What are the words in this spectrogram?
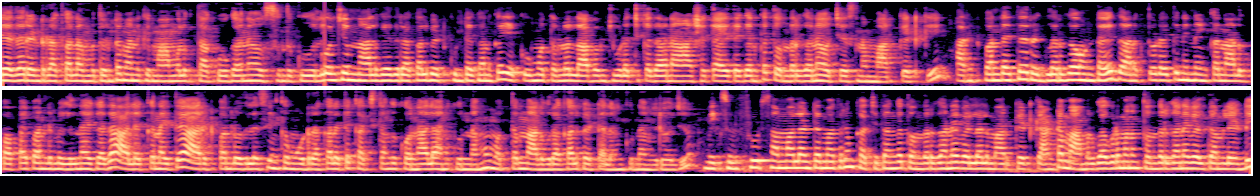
లేదా రెండు రకాలు అమ్ముతుంటే మనకి మామూలుగా తక్కువగానే వస్తుంది కూలి. కొంచెం నాలుగైదు రకాలు పెట్టుకుంటే కనుక ఎక్కువ మొత్తంలో లాభం చూడొచ్చు కదా అనే ఆశతో అయితే కనుక తొందరగానే వచ్చేసినాం మార్కెట్కి. అరటి పండ్లు అయితే రెగ్యులర్గా ఉంటాయి. దానికి తోడైతే నిన్న ఇంకా నాలుగు పప్పాయి పండ్లు మిగిలినాయి కదా. ఆ లెక్కనైతే అరటి పండ్లు వదిలేసి ఇంకా మూడు రకాలు అయితే ఖచ్చితంగా కొనాలి అనుకున్నాము మొత్తం నాలుగు రకాలు పెట్టాలనుకున్నాం ఈరోజు మిక్స్డ్ ఫ్రూట్స్ అమ్మాలంటే మాత్రం ఖచ్చితంగా తొందరగానే వెళ్ళాలి మార్కెట్కి. అంటే మామూలుగా కూడా మనం తొందరగానే వెళ్తాంలేండి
